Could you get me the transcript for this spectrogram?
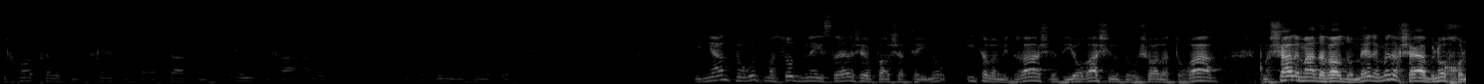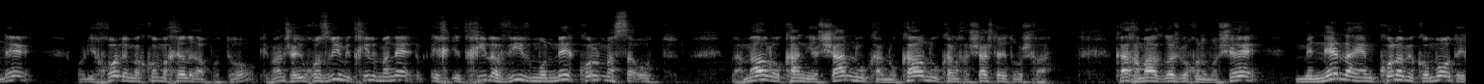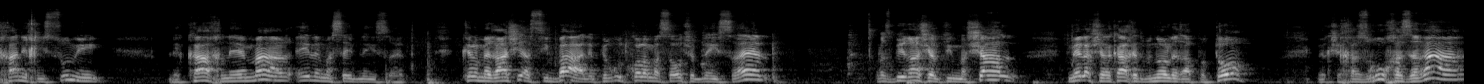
שיחות חלק י"ח לפרשת מסעי, שיחה א' בתרגום ללשון הקודש. בעניין פירוט מסעות בני ישראל שבפרשתנו, איתא במדרש, וביאו רש"י בפירושו על התורה, משל למה הדבר דומה? למלך שהיה בנו חולה, הוליכו למקום אחר לרפאותו, כיוון שהיו חוזרים, התחיל, מנה, התחיל אביו מונה כל מסעות. ואמר לו, כאן ישנו, כאן הוכרנו, כאן חששת את ראשך. כך אמר הקדוש ברוך הוא למשה, מנה להם כל המקומות, היכן יכיסוני, לכך נאמר, אלה מסעי בני ישראל. כן אומר רש"י, הסיבה לפירוט כל המסעות של בני ישראל, מסביר רש"י על פי משל, מלך שלקח את בנו לרפאותו, וכשחזרו חזרה,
